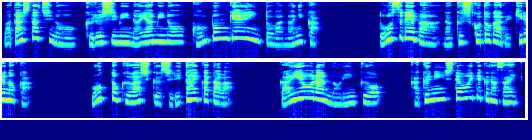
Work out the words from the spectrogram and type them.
私たちの苦しみ悩みの根本原因とは何かどうすればなくすことができるのかもっと詳しく知りたい方は概要欄のリンクを確認しておいてください。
